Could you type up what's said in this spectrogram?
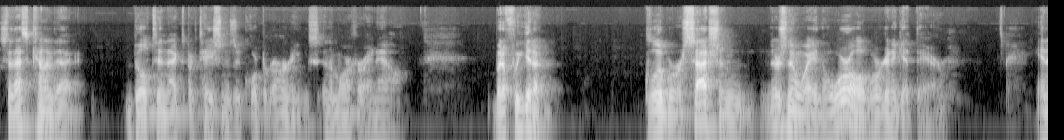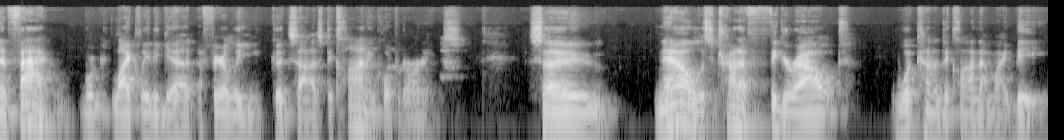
So that's kind of that built-in expectations of corporate earnings in the market right now. But if we get a global recession, there's no way in the world we're going to get there. And in fact, we're likely to get a fairly good sized decline in corporate earnings. So now let's try to figure out what kind of decline that might be.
